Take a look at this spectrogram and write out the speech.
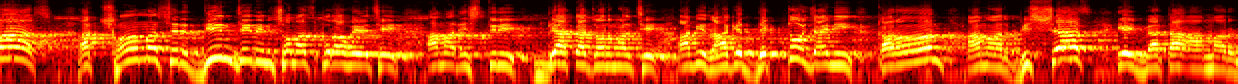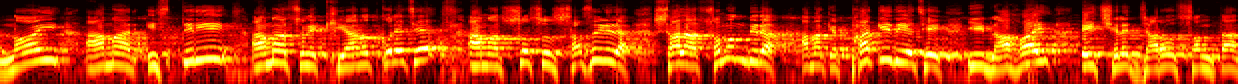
মাস, আর ছ মাসের দিন যেদিন মাস পুরা হয়েছে, আমার স্ত্রী বেটা জন্মালছে, আমি রাগে দেখতেও যাইনি, কারণ আমার বিশ্বাস, এই বেটা আমার নয়, আমার স্ত্রী আমার সঙ্গে খেয়ানত করেছে, আমার শ্বশুর শাশুড়িরা, শালা সম্বন্ধীরা আমাকে ফাঁকি দিয়েছে, ই না হয় এই ছেলে যারও সন্তান,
